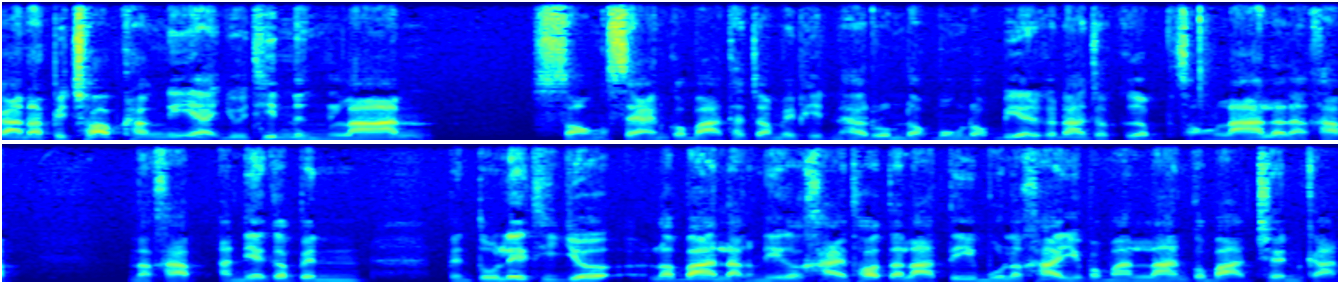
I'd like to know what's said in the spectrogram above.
การรับผิดชอบครั้งนี้อยู่ที่1ล้าน2แสนกว่าบาทถ้าจำไม่ผิดนะฮะรวมดอกบงดอกเบี้ยก็น่าจะเกือบ 2 ล้านแล้วนะครับ นะครับ อันนี้ก็เป็นเป็นตัวเลขที่เยอะ แล้วบ้านหลังนี้ก็ขายทอดตลาดตีมูลค่าอยู่ประมาณล้านกว่าบาทเช่นกัน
